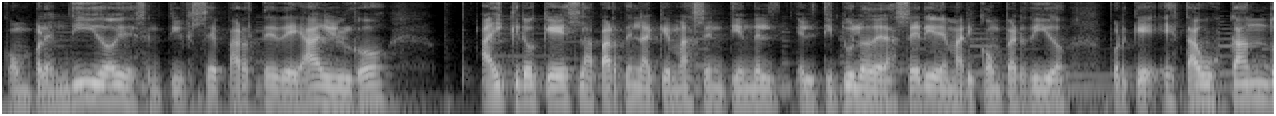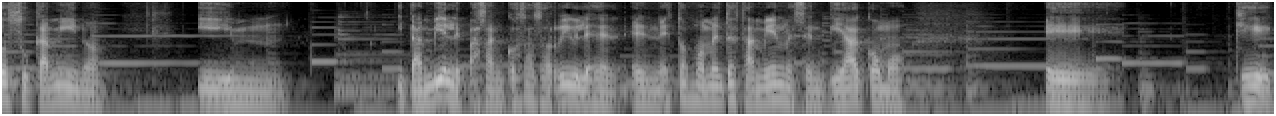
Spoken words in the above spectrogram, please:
comprendido y de sentirse parte de algo. Ahí creo que es la parte en la que más se entiende el, título de la serie de Maricón Perdido, porque está buscando su camino. Y, y también le pasan cosas horribles. En, estos momentos también me sentía como eh, que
